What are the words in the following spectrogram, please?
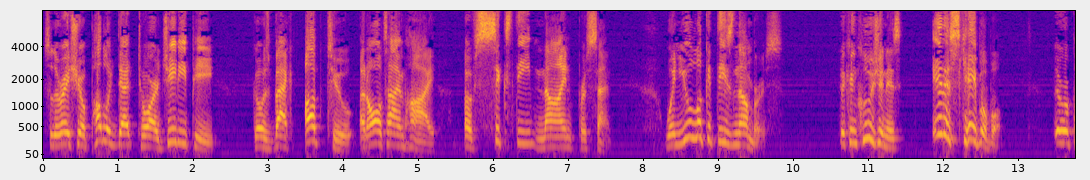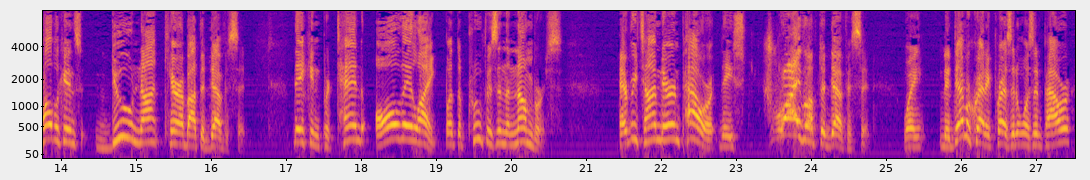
So the ratio of public debt to our GDP goes back up to an all-time high of 69%. When you look at these numbers, the conclusion is inescapable. The Republicans do not care about the deficit. They can pretend all they like, but the proof is in the numbers. Every time they're in power, they drive up the deficit. When the Democratic president was in power,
